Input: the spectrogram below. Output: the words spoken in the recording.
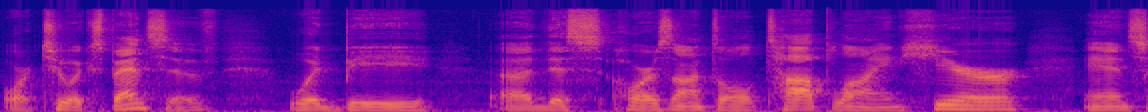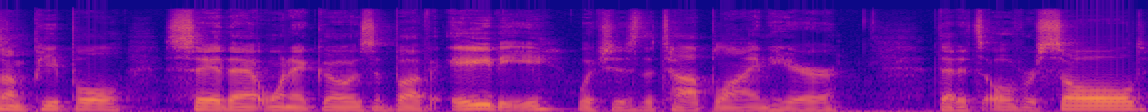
or too expensive would be uh, this horizontal top line here. And some people say that when it goes above 80, which is the top line here, that it's oversold.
